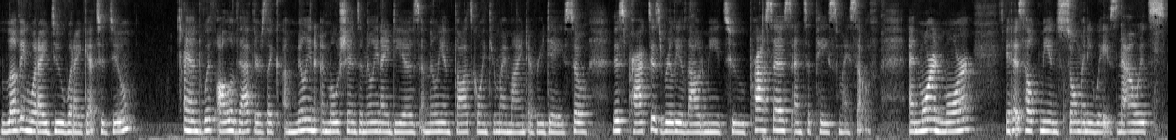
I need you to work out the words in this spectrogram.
loving what I do, what I get to do. And with all of that, there's like a million emotions, a million ideas, a million thoughts going through my mind every day. So, this practice really allowed me to process and to pace myself. And more and more, it has helped me in so many ways. Now it's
